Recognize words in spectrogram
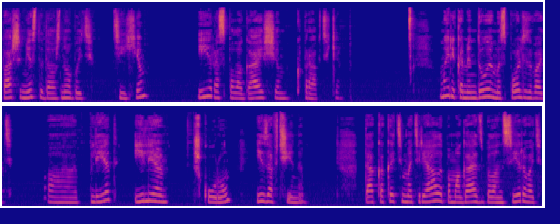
Ваше место должно быть тихим и располагающим к практике. Мы рекомендуем использовать э, плед или шкуру из овчины, так как эти материалы помогают сбалансировать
